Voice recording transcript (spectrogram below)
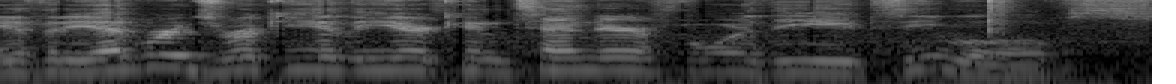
Anthony Edwards, rookie of the year contender for the T Wolves.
